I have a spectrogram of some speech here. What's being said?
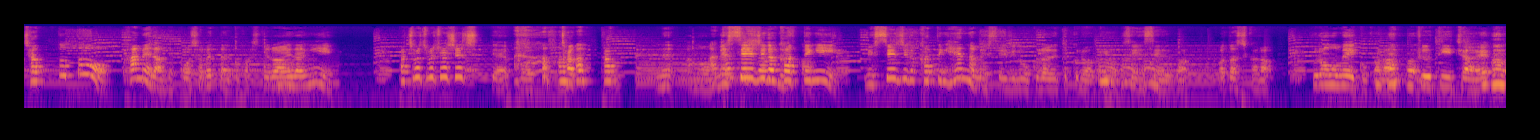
チャットとカメラでこう喋ったりとかしてる間に、パチパチパチパチってこうチャッタ ねあのあメッセージが勝手にメッセージが勝手に変なメッセージが送られてくるわけよ、うん。うんうん先生が。私から。フロムメイコからトゥーティーチャーへ。うん。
